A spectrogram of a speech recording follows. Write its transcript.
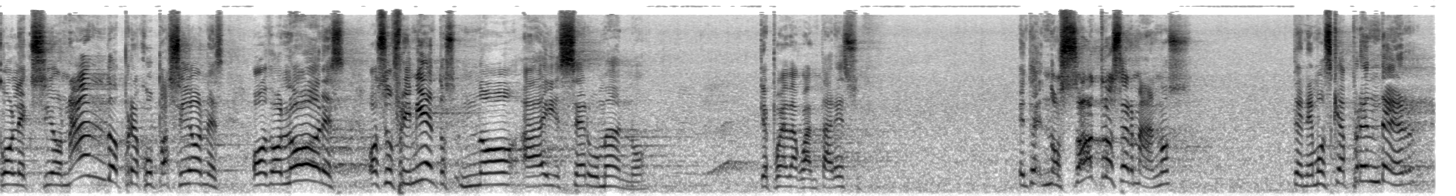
coleccionando preocupaciones o dolores o sufrimientos, no hay ser humano que pueda aguantar eso. Entonces, nosotros hermanos tenemos que aprender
